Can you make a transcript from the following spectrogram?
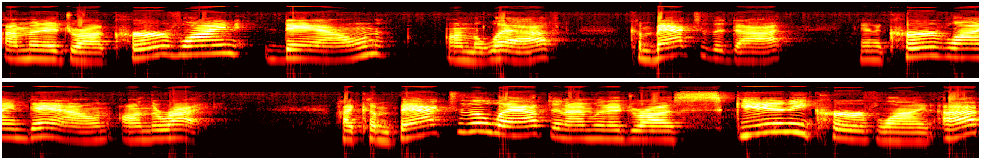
I'm going to draw a curved line down on the left, come back to the dot, and a curved line down on the right. I come back to the left and I'm going to draw a skinny curved line up,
